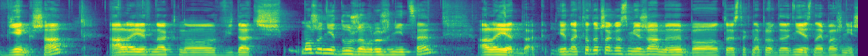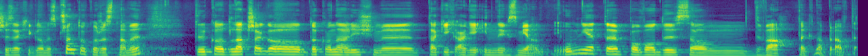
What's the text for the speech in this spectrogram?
większa ale jednak no, widać może nie dużą różnicę, ale jednak. Jednak to, do czego zmierzamy, bo to jest tak naprawdę nie jest najważniejsze, z jakiego my sprzętu korzystamy, tylko dlaczego dokonaliśmy takich, a nie innych zmian. I u mnie te powody są dwa, tak naprawdę.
